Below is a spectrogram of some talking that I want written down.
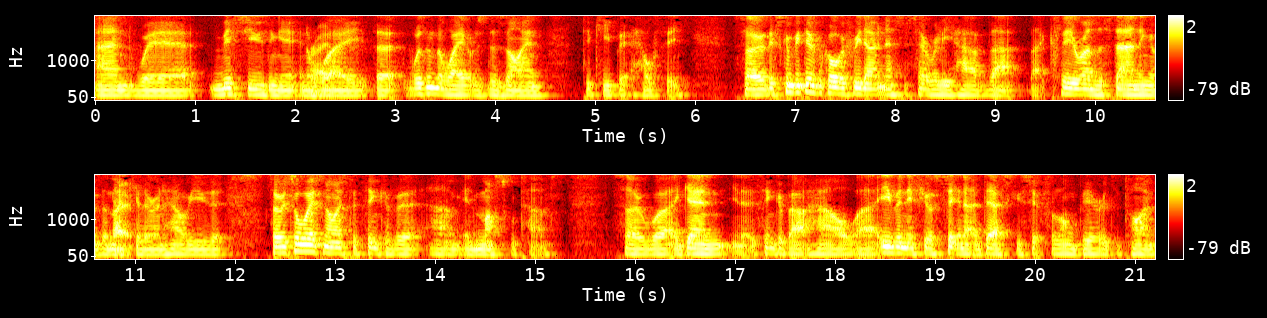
and we're misusing it in a right. way that wasn't the way it was designed to keep it healthy. So this can be difficult if we don't necessarily have that, that clear understanding of the Right. and how we use it. So it's always nice to think of it um, in muscle terms. So uh, again, you know, think about how uh, even if you're sitting at a desk, you sit for long periods of time,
